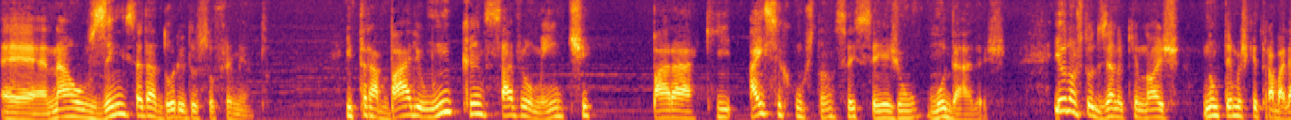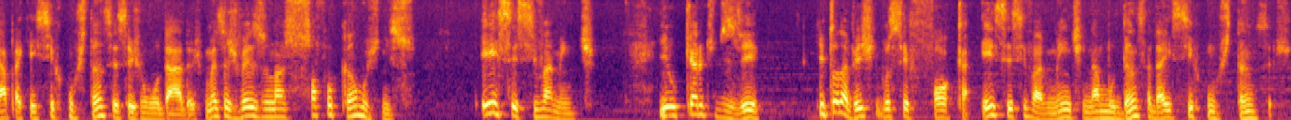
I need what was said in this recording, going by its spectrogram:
é, na ausência da dor e do sofrimento. E trabalham incansavelmente para que as circunstâncias sejam mudadas. E eu não estou dizendo que nós não temos que trabalhar para que as circunstâncias sejam mudadas, mas às vezes nós só focamos nisso excessivamente. E eu quero te dizer que toda vez que você foca excessivamente na mudança das circunstâncias,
